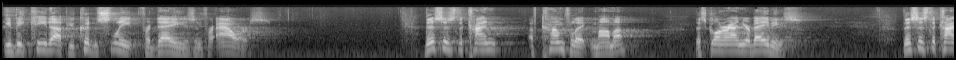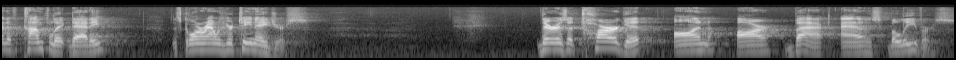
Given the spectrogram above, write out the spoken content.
You'd be keyed up. You couldn't sleep for days and for hours. This is the kind of conflict, mama, that's going around your babies. This is the kind of conflict, daddy, that's going around with your teenagers. There is a target on our back as believers.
